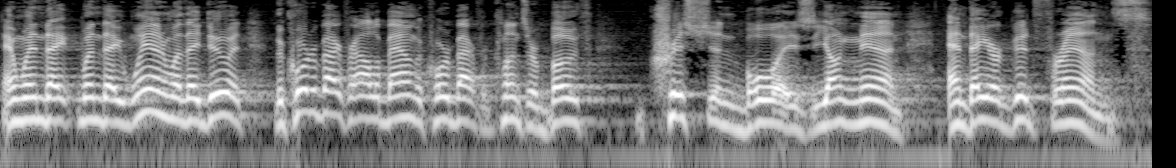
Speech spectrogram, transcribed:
And when they, when they win, when they do it, the quarterback for Alabama, the quarterback for Clemson are both Christian boys, young men, and they are good friends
